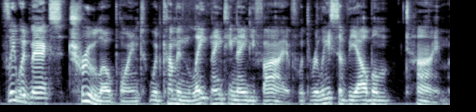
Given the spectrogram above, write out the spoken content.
Fleetwood Mac's true low point would come in late 1995 with the release of the album Time,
